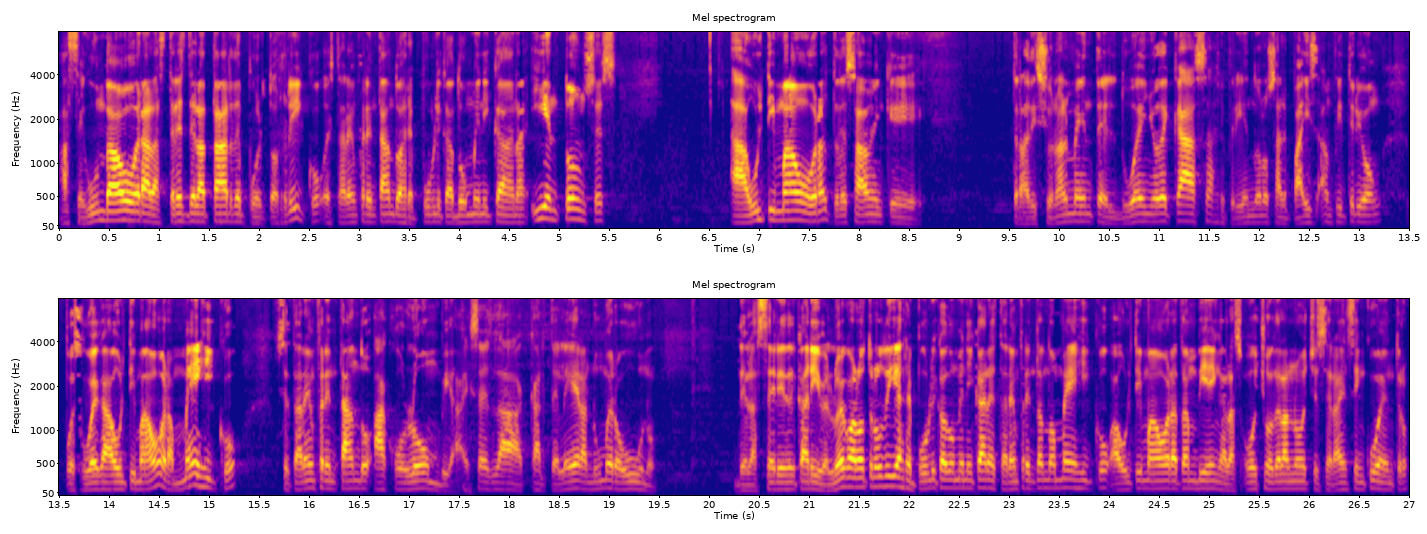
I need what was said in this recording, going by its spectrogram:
A segunda hora, a las 3 de la tarde, Puerto Rico estará enfrentando a República Dominicana y entonces a última hora, ustedes saben que tradicionalmente el dueño de casa, refiriéndonos al país anfitrión, pues juega a última hora. México se estará enfrentando a Colombia, esa es la cartelera número uno de la Serie del Caribe. Luego al otro día República Dominicana estará enfrentando a México, a última hora también, a las 8 de la noche será ese encuentro.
